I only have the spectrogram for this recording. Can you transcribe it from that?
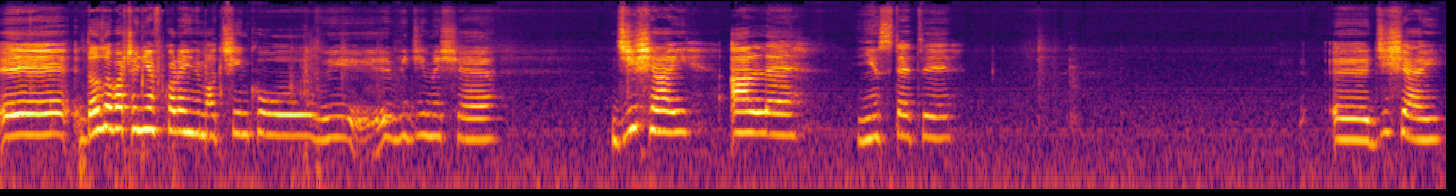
Yy, do zobaczenia w kolejnym odcinku. Wi- widzimy się dzisiaj, ale niestety yy, dzisiaj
